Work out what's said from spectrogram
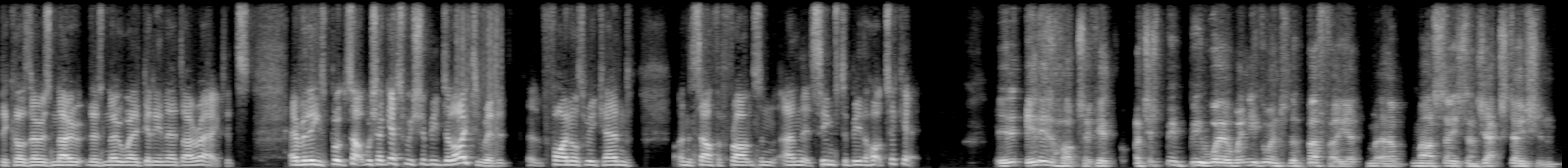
because there is no there's no way of getting there direct. It's everything's booked up, which I guess we should be delighted with. At finals weekend in the south of France, and and it seems to be the hot ticket. It, it is a hot ticket. Just be, beware when you go into the buffet at uh, Marseille Saint Jacques Station.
